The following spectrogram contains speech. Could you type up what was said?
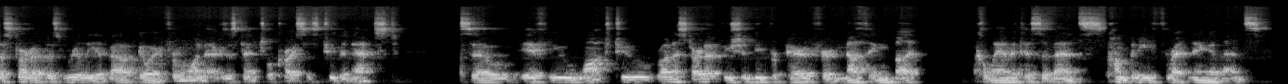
a startup is really about going from one existential crisis to the next so if you want to run a startup, you should be prepared for nothing but calamitous events, company threatening events,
